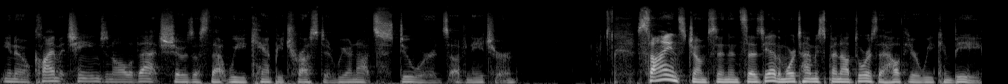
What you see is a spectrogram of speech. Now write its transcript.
You know, climate change and all of that shows us that we can't be trusted. We are not stewards of nature. Science jumps in and says, yeah, the more time we spend outdoors, the healthier we can be.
